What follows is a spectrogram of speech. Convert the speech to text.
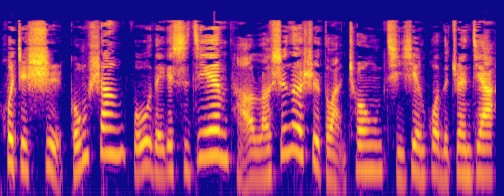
或者是工商服务的一个时间。好，老师呢是短冲期现货的专家，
